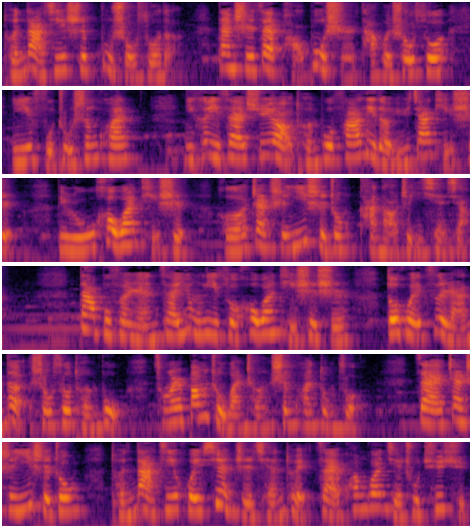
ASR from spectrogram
臀大肌是不收缩的；但是在跑步时，它会收缩，以辅助伸髋。你可以在需要臀部发力的瑜伽体式，比如后弯体式和战士一式中看到这一现象。大部分人在用力做后弯体式时，都会自然地收缩臀部，从而帮助完成伸髋动作。在战士一式中，臀大肌会限制前腿在髋关节处屈曲，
